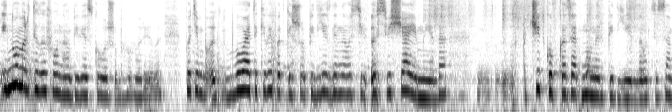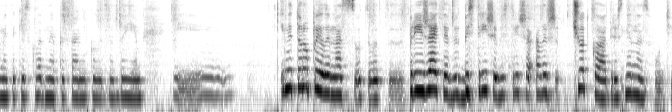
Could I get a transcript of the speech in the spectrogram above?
І номер телефону обов'язково, щоб говорили. Потім бувають такі випадки, що під'їзди не осві- освіщаємі, да? чітко вказати номер під'їзду. Це саме таке складне питання, коли задаємо. І, і не торопили нас, от, от, приїжджайте швидше, швидше, але ж чітко адрес не назвуть.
